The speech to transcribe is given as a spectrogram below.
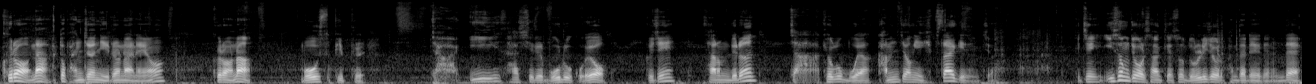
그러나 또 반전이 일어나네요. 그러나 most people. 자이 사실을 모르고요. 그지? 사람들은 자 결국 뭐야? 감정에 휩싸이게 되죠. 그지? 이성적으로 생각해서 논리적으로 판단해야 되는데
